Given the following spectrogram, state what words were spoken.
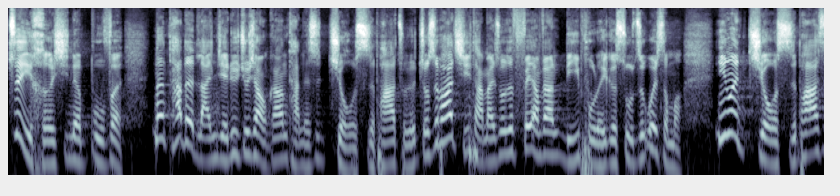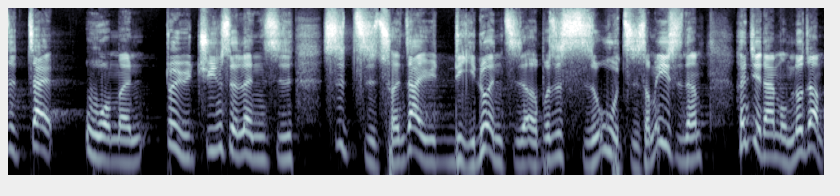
最核心的部分。那它的拦截率就像我刚刚谈的是九十趴左右，九十趴其实坦白说是非常非常离谱的一个数字。为什么？因为那九十趴是在我们。对于军事认知是只存在于理论值，而不是实物值。什么意思呢？很简单，我们都知道，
